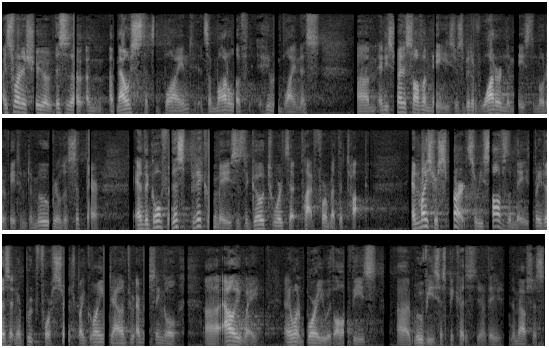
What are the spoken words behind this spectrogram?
I just want to show you, this is a, a, a mouse that's blind. It's a model of human blindness. Um, and he's trying to solve a maze. There's a bit of water in the maze to motivate him to move, or he'll sit there. And the goal for this particular maze is to go towards that platform at the top. And mice are smart, so he solves the maze, but he does it in a brute force search by going down through every single uh, alleyway. And I won't bore you with all these uh, movies just because you know, they, the mouse just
